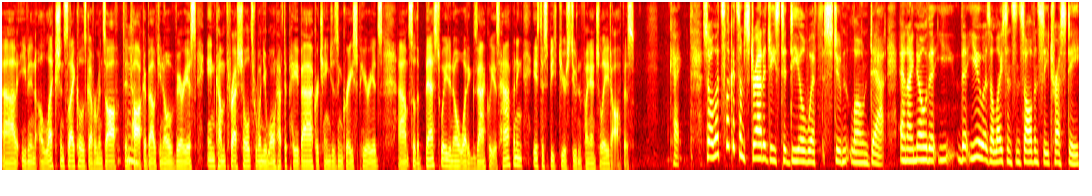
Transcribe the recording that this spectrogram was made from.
uh, even in election cycles, governments often mm. talk about, you know, various income thresholds for when you won't have to pay back or changes in grace periods. Um, so, the best way to know what exactly is happening is to speak to your student financial aid office. Okay. So let's look at some strategies to deal with student loan debt. And I know that you, that you as a licensed insolvency trustee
